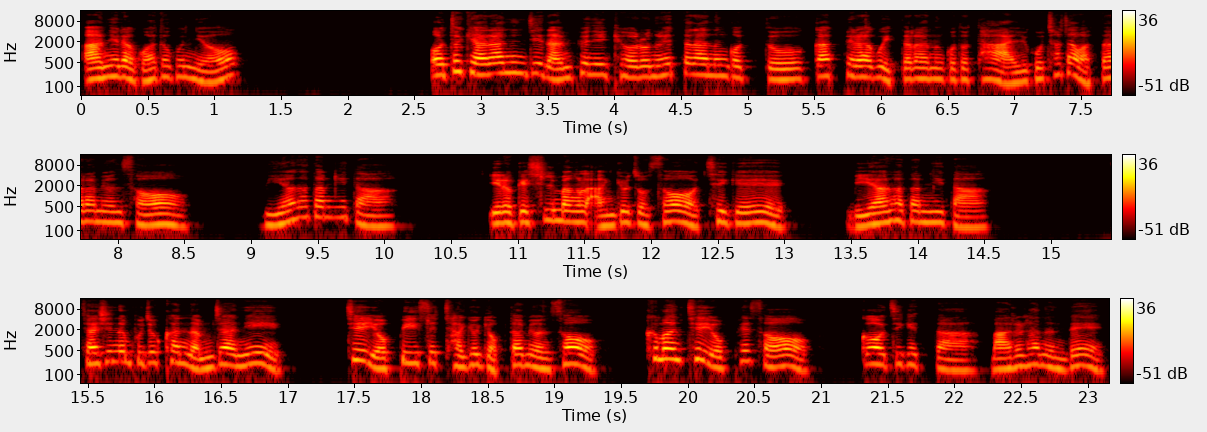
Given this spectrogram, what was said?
아니라고 하더군요. 어떻게 알았는지 남편이 결혼을 했다라는 것도 카페를 하고 있다라는 것도 다 알고 찾아왔다라면서 미안하답니다. 이렇게 실망을 안겨줘서 제게 미안하답니다. 자신은 부족한 남자니 제 옆에 있을 자격이 없다면서 그만 제 옆에서 꺼지겠다 말을 하는데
